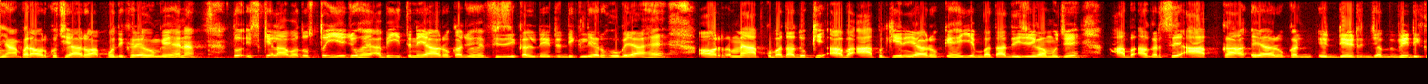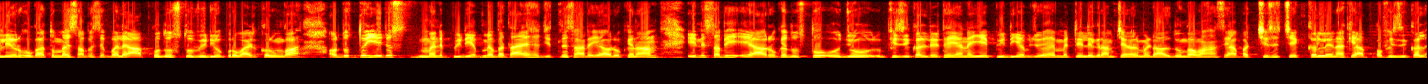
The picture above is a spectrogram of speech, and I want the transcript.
यहाँ पर और कुछ यारों आपको दिख रहे होंगे, है ना? तो इसके अलावा दोस्तों, ये जो है अभी इतने यारों का जो है फ़िज़िकल डेट डिक्लेयर हो गया है और मैं आपको बता दूँ कि अब आप किन यारों के हैं, ये बता दीजिएगा मुझे। अब अगर से आपका यारों का डेट जब भी डिक्लेयर होगा तो मैं सबसे पहले आपको दोस्तों वीडियो प्रोवाइड करूँगा। और दोस्तों, ये जो मैंने पीडीएफ में बताया है जितने सारे यारों के नाम, इन सभी यारों के दोस्तों, जो फ़िज़िकल डेट है, यानी ये पीडीएफ जो है, मैं टेलीग्राम चैनल में डाल दूँगा। वहाँ से आप अच्छे से चेक कर लेना कि आपका फ़िज़िकल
